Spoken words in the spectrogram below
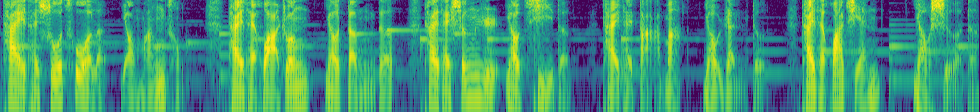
太太说错了要盲从，太太化妆要等得，太太生日要记得，太太打骂要忍得，太太花钱要舍得。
